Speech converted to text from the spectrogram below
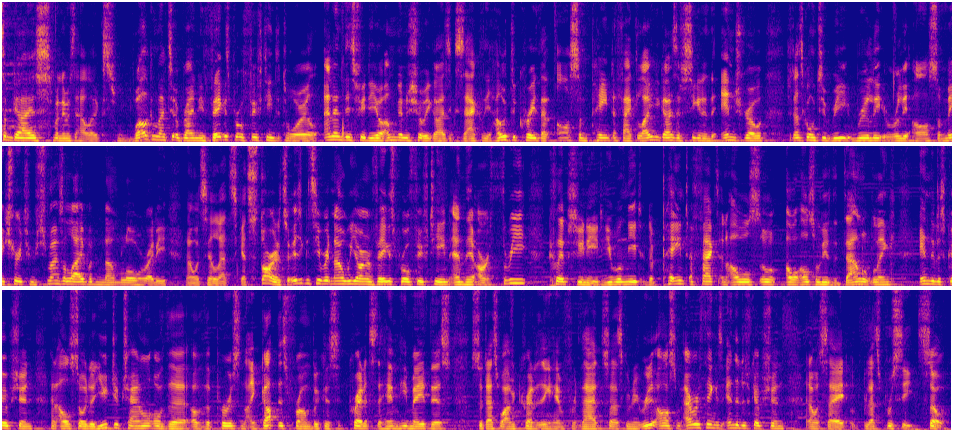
What's up guys, my name is Alex, welcome back to a brand new Vegas Pro 15 tutorial and in this video I'm going to show you guys exactly how to create that awesome paint effect like you guys have seen in the intro, so that's going to be really really awesome. Make sure to smash the like button down below already and I would say let's get started. So as you can see right now we are in Vegas Pro 15 and there are three clips you need. You will need the paint effect and I will also, I will also leave the download link in the description and also the YouTube channel of the of the person I got this from because credits to him, he made this. So that's why I'm crediting him for that. So that's going to be really awesome. Everything is in the description. And I would say, let's proceed. So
